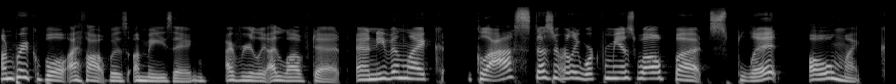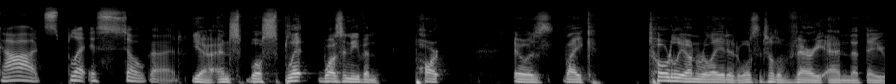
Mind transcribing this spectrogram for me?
Unbreakable, I thought was amazing. I really, I loved it. And even like Glass doesn't really work for me as well, but Split, oh my God, Split is so good. Yeah, and well, Split wasn't even part. it was like totally unrelated. It wasn't until the very end that they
